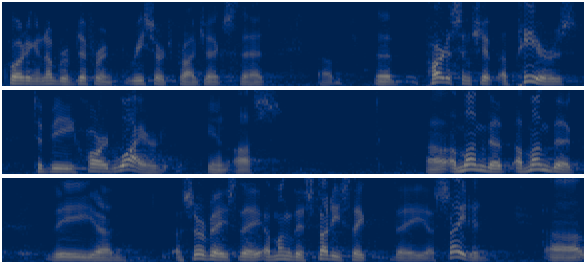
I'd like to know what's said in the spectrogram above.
quoting a number of different research projects, that uh, the partisanship appears to be hardwired in us. Uh, among the, among the, the um, surveys, they, among the studies they, they uh, cited, uh,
